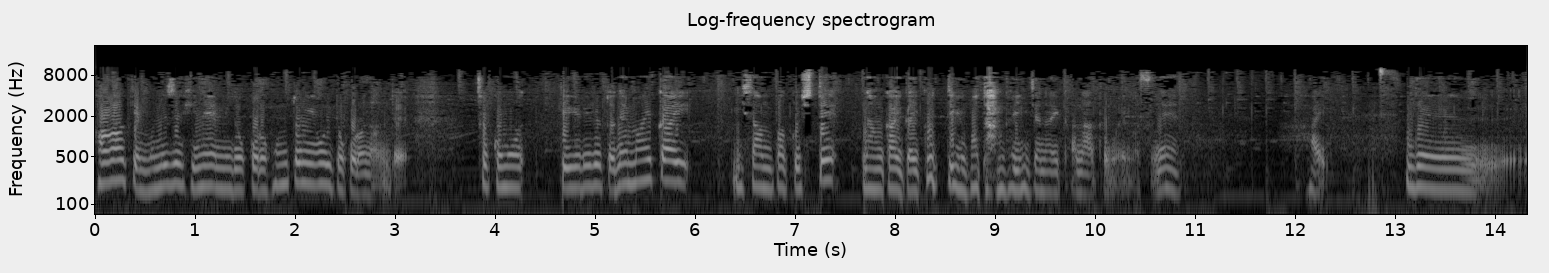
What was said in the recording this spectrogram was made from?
香川県もね、ぜひね、見どころ本当に多いところなんで、そこもって入れるとね、毎回2、3泊して何回か行くっていうパターンがいいんじゃないかなと思いますね。はい。で、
